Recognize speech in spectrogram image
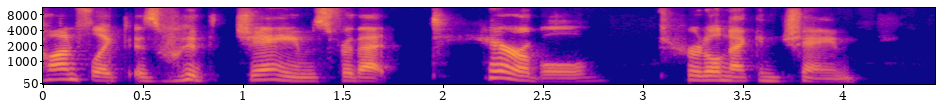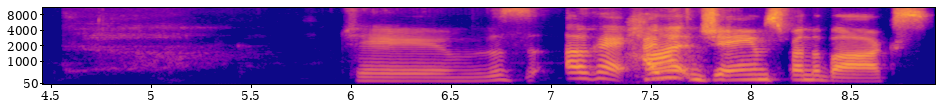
conflict is with James for that terrible turtleneck and chain. James. Okay. I Hot mean, James from the box.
